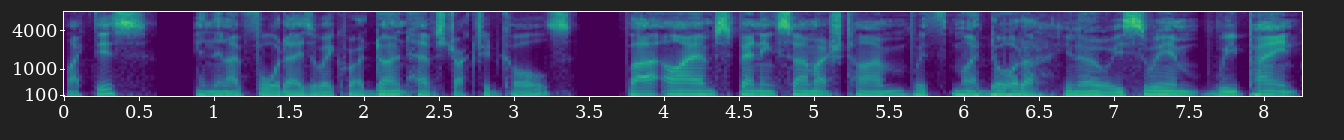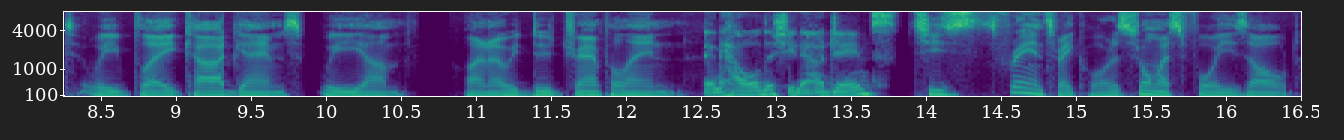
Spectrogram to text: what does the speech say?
like this, and then I have four days a week where I don't have structured calls. But I am spending so much time with my daughter. You know, we swim, we paint, we play card games, we um, I don't know, we do trampoline. And how old is she now, James? She's three and three quarters. She's almost four years old.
